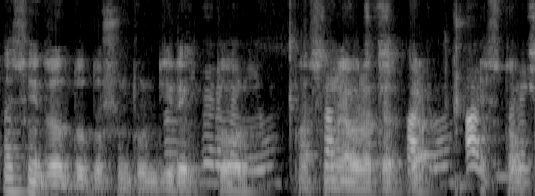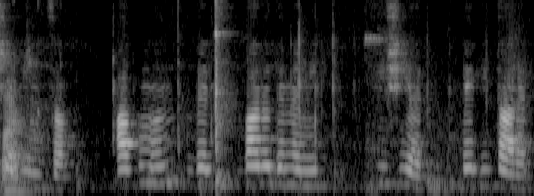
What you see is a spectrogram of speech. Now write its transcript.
Hai să intrăm totuși într-un director, ca să nu neapărat atâta alt, estompat. reședință. Acum în, ve- bară de meniu, fișier, editare,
